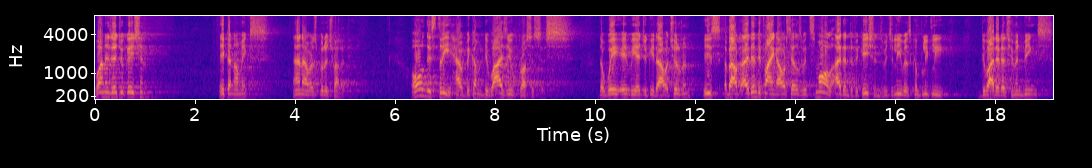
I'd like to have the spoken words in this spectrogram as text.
One is education, economics and our spirituality. All these three have become divisive processes. The way eh, we educate our children is about identifying ourselves with small identifications which leave us completely divided as human beings.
